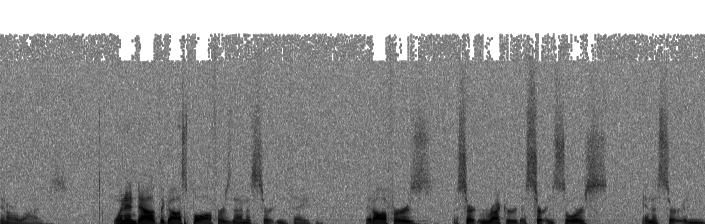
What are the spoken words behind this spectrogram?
in our lives. When in doubt, the gospel offers then a certain faith. It offers a certain record, a certain source, and a certain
